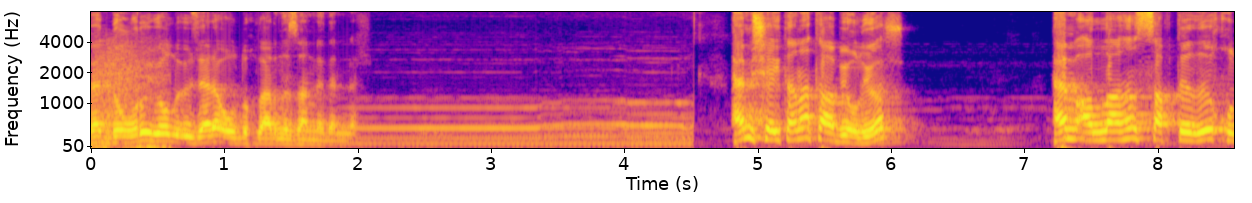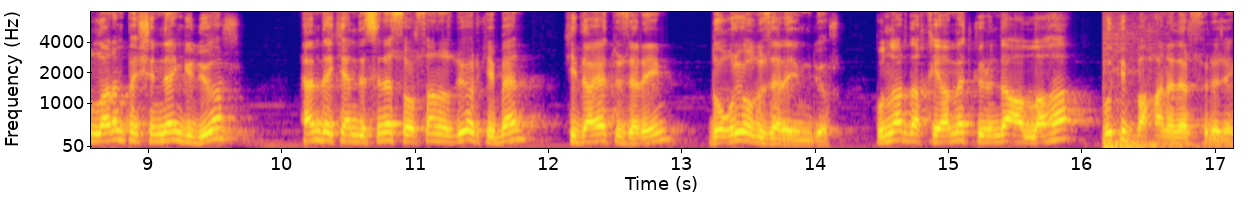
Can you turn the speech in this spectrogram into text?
ve doğru yol üzere olduklarını zannederler. Hem şeytana tabi oluyor, hem Allah'ın saptırdığı kulların peşinden gidiyor, hem de kendisine sorsanız diyor ki ben hidayet üzereyim, doğru yol üzereyim diyor. Bunlar da kıyamet gününde Allah'a bu tip bahaneler sürecekler.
